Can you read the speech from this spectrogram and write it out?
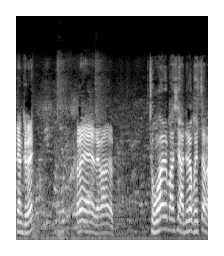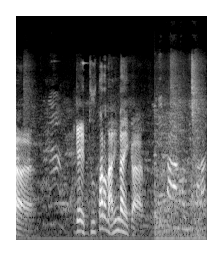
그냥 그래? 그래, 내가 좋아할 맛이 아니라고 했잖아. 이게 두 파로 나뉜다니까. 어디 파랑 어디 파랑?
